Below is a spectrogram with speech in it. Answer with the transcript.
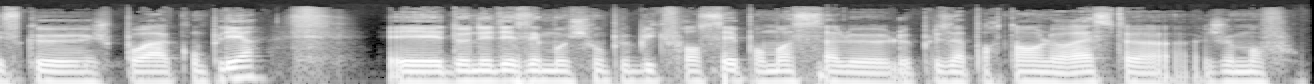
et, ce que je pourrais accomplir. Et donner des émotions au public français, pour moi, c'est ça le, le plus important. Le reste, euh, je m'en fous.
